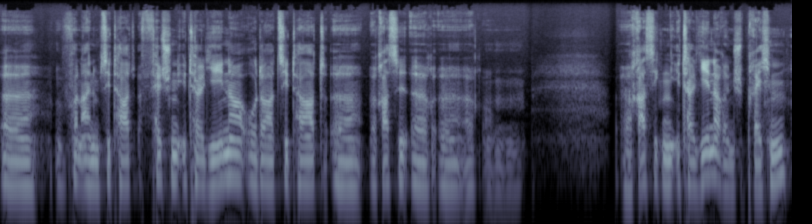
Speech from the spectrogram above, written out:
äh, von einem Zitat Fashion Italiener oder Zitat äh, Rassi, äh, äh, äh, rassigen Italienerin sprechen.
